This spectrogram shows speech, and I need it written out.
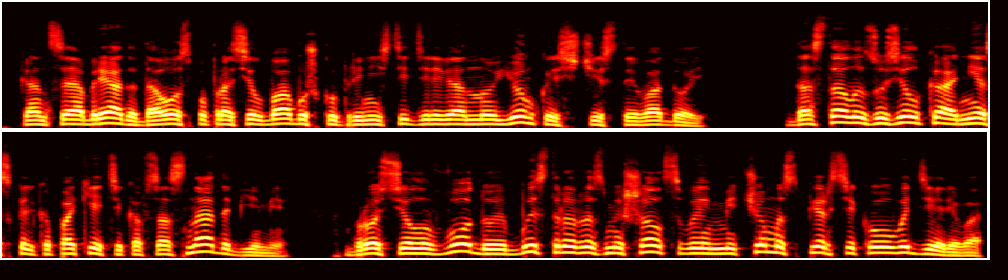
В конце обряда Даос попросил бабушку принести деревянную емкость с чистой водой, достал из узелка несколько пакетиков со снадобьями, бросил в воду и быстро размешал своим мечом из персикового дерева,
